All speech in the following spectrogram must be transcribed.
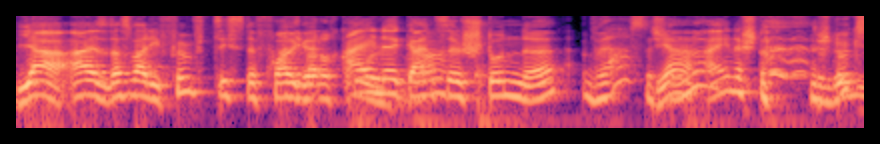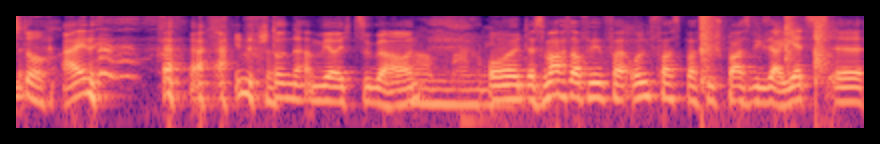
ja, also das war die 50. Folge. war doch cool, eine oder? ganze Stunde. Was? Eine Ja, Stunde? eine Stunde. Du lügst doch. Eine, eine Stunde haben wir euch zugehauen. Oh Mann, und es macht auf jeden Fall unfassbar viel Spaß. Wie gesagt, jetzt äh,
